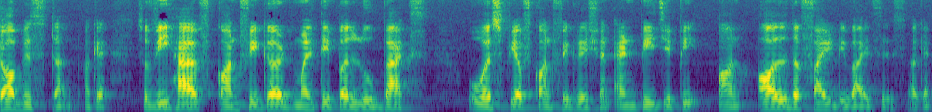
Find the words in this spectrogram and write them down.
job is done okay? So we have configured multiple loopbacks OSPF configuration and BGP on all the five devices okay?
